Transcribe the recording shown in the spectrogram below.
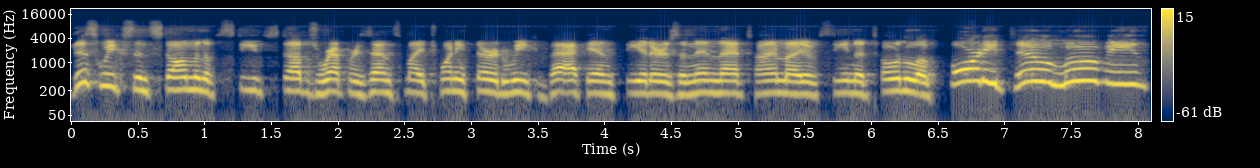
This week's installment of Steve's Stubs represents my 23rd week back in theaters, and in that time, I have seen a total of 42 movies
